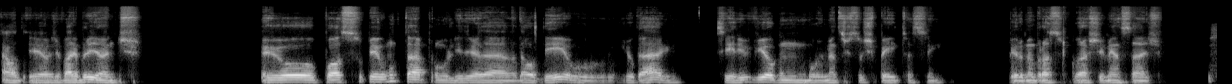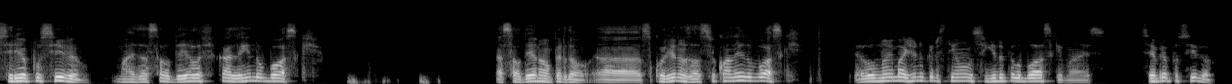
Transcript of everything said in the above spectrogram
a aldeia de Vale Brilhante. Eu posso perguntar para o líder da, da aldeia, o Yugari, se ele viu algum movimento suspeito, assim, pelo meu broche de mensagem. Seria possível, mas essa aldeia ela fica além do bosque. Essa aldeia não, perdão. As colinas elas ficam além do bosque. Eu não imagino que eles tenham seguido pelo bosque, mas sempre é possível.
